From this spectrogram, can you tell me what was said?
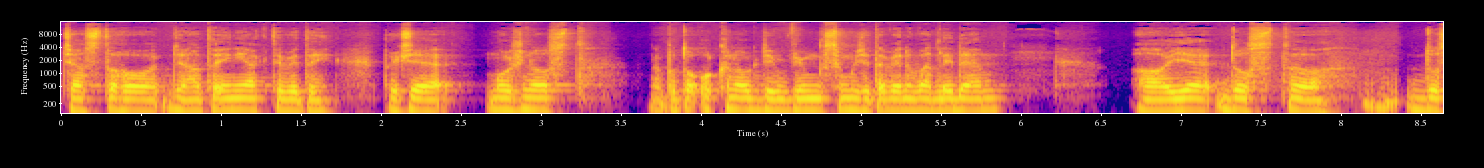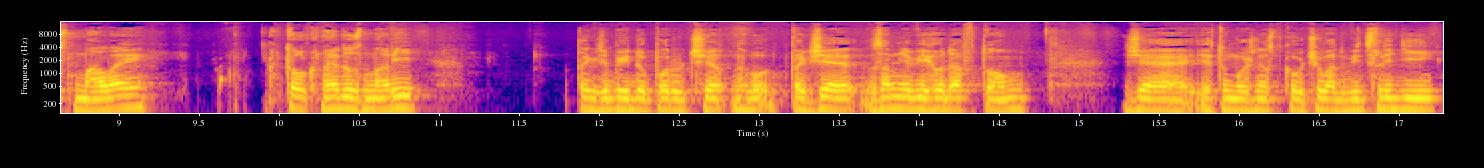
část z toho děláte jiné aktivity, takže možnost nebo to okno, kdy vy se můžete věnovat lidem, je dost, dost malý to okno je dost malý, takže bych doporučil, nebo takže za mě výhoda v tom, že je tu možnost koučovat víc lidí,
